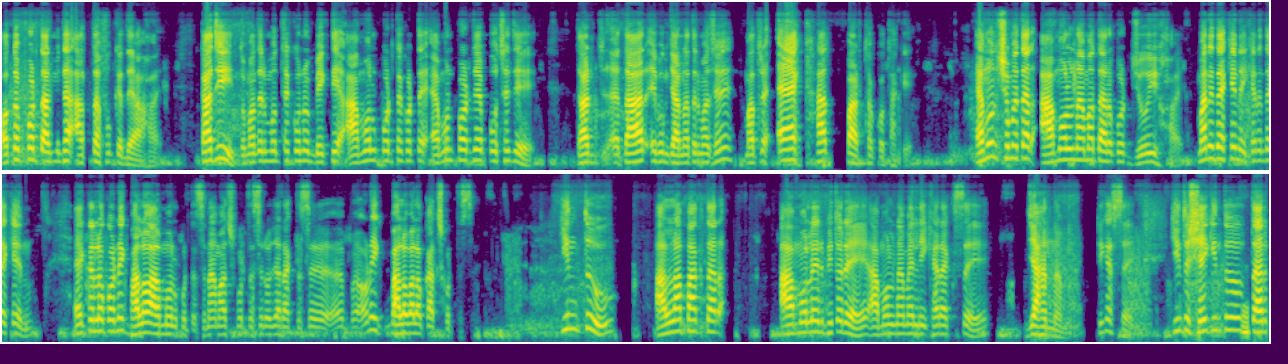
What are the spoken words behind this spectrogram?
অতঃপর তার মধ্যে আত্মা ফুকে দেওয়া হয়। কাজেই তোমাদের মধ্যে কোন ব্যক্তি আমল করতে, করতে এমন পর্যায়ে পৌঁছে যে তার তার এবং জান্নাতের মাঝে মাত্র ১ হাত পার্থক্য থাকে। এমন সময় তার আমলনামা তার উপর জয়ী হয়। মানে দেখেন এখানে দেখেন একটা লোক অনেক ভালো আমল করতেছে, নামাজ পড়তেছে, রোজা রাখতেছে, অনেক ভালো, ভালো কাজ করতেছে। কিন্তু আল্লাহ পাক তার আমলের ভিতরে আমল নামে লিখা রাখছে জাহান্নামী। ঠিক আছে? কিন্তু সে কিন্তু তার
